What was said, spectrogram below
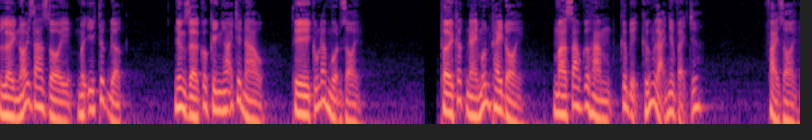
Lời nói ra rồi mới ý thức được, nhưng giờ có kinh hãi thế nào thì cũng đã muộn rồi. Thời khắc này muốn thay đổi, mà sao cơ hàm cứ bị cứng lại như vậy chứ? Phải rồi,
